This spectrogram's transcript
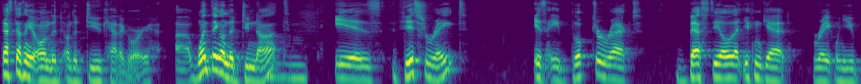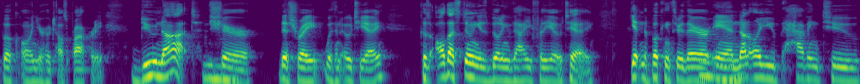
that's definitely on the on the do category. Uh, one thing on the do not mm-hmm. is this rate is a book direct best deal that you can get rate when you book on your hotel's property. Do not mm-hmm. share this rate with an OTA because all that's doing is building value for the OTA getting the booking through there, mm-hmm. and not only are you having to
